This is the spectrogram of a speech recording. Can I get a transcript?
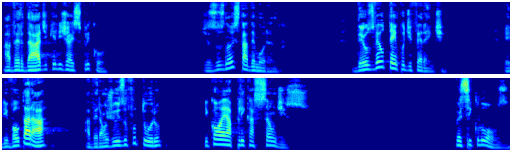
a verdade que ele já explicou. Jesus não está demorando. Deus vê o tempo diferente. Ele voltará, haverá um juízo futuro. E qual é a aplicação disso? Versículo 11.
